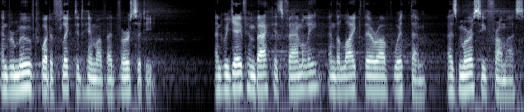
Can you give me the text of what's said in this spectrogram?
and removed what afflicted him of adversity. And we gave him back his family and the like thereof with them as mercy from us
